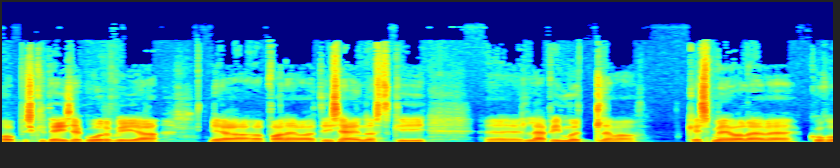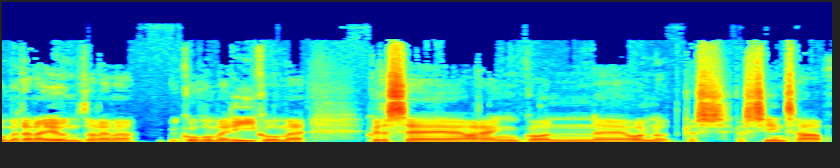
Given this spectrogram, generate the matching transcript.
hoopiski teise kurvi ja ja panevad iseennastki eh, läbi mõtlema, kes me oleme, kuhu me täna jõudnud oleme, kuhu me liigume. kuidas see areng on eh, olnud, kas, kas siin saab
